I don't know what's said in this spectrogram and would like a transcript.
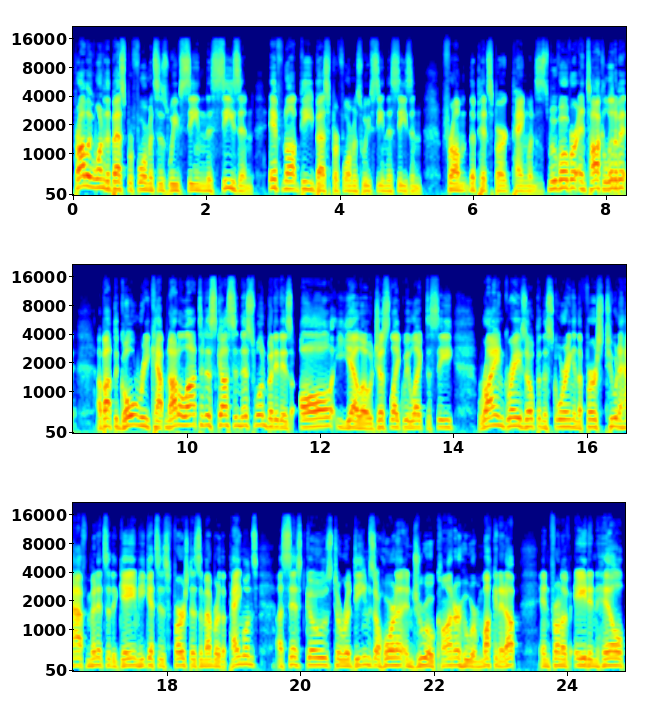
probably one of the best performances we've seen this season, if not the best performance we've seen this season from the Pittsburgh Penguins. Let's move over and talk a little bit about the goal recap. Not a lot to discuss in this one, but it is all yellow, just like we like to see. Ryan Graves opened the scoring in the first two and a half minutes of the game. He gets his first as a member of the Penguins. Assist goes to Radim Zohorna and Drew O'Connor, who were mucking it up in front of Adin Hill.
